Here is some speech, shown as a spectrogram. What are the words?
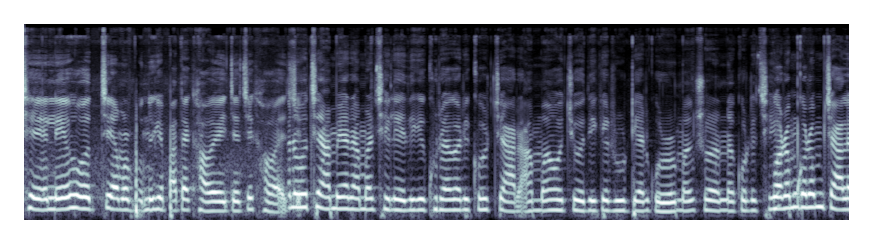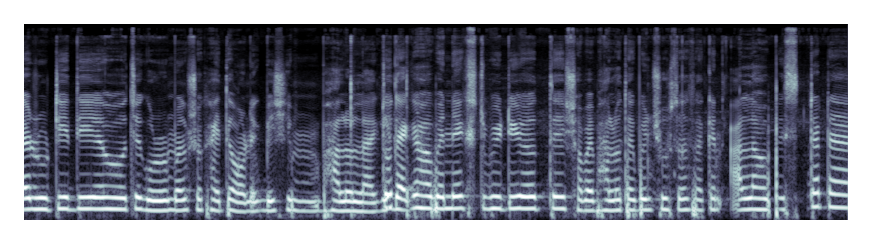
ছেলে হচ্ছে আমার বন্ধুকে পাতা খাওয়াই যাচ্ছে খাওয়াচ্ছে হচ্ছে আমি আর আমার ছেলে এদিকে ঘোরাঘুরি করছে আর আম্মা হচ্ছে ওদিকে রুটি আর গরুর মাংস রান্না করেছে। গরম গরম চালের রুটি দিয়ে হচ্ছে গরুর মাংস খাইতে অনেক বেশি ভালো লাগে। তো দেখা হবে নেক্সট ভিডিওতে সবাই ভালো থাকবেন, সুস্থ থাকেন। আল্লাহ হাফেজ। টাটা।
